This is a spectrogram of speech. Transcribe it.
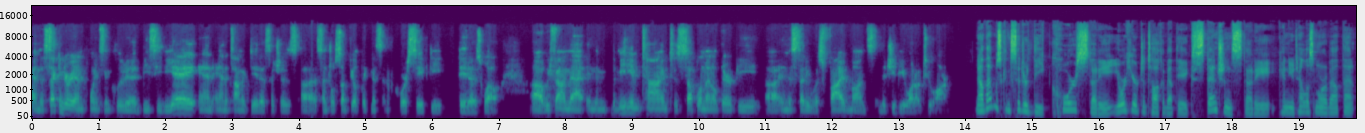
And the secondary endpoints included BCVA and anatomic data such as uh, central subfield thickness and, of course, safety data as well. Uh, we found that in the, the median time to supplemental therapy uh, in the study was five months in the GB102 arm. Now, that was considered the core study. You're here to talk about the extension study. Can you tell us more about that?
